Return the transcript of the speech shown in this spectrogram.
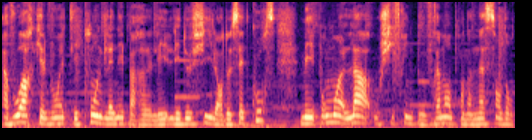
à voir quels vont être les points glanés par euh, les, deux filles lors de cette course. Mais pour moi, là où Schifrin peut vraiment prendre un ascendant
